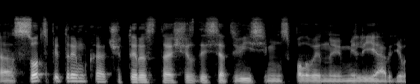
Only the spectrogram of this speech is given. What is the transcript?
Е, Соцпідтримка 468,5 мільярдів.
